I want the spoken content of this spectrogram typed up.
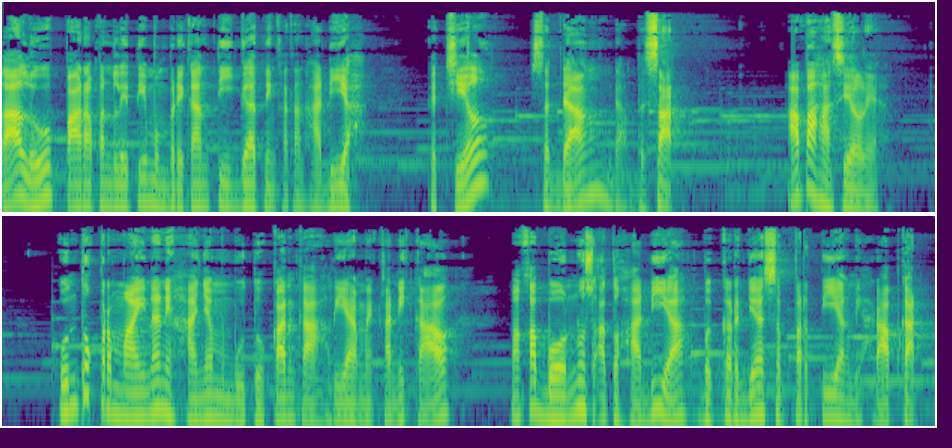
Lalu, para peneliti memberikan tiga tingkatan hadiah: kecil, sedang, dan besar. Apa hasilnya? Untuk permainan yang hanya membutuhkan keahlian mekanikal, maka bonus atau hadiah bekerja seperti yang diharapkan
